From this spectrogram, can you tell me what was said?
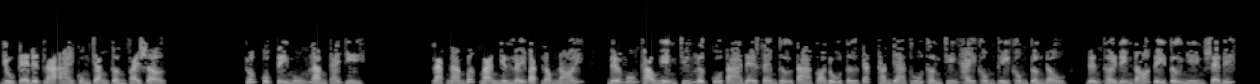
dù kẻ địch là ai cũng chẳng cần phải sợ. Rốt cuộc tỷ muốn làm cái gì? Lạc Nam bất mãn nhìn lấy Bạch Long nói, nếu muốn khảo nghiệm chiến lực của ta để xem thử ta có đủ tư cách tham gia thú thần chiến hay không thì không cần đâu, đến thời điểm đó tỷ tự nhiên sẽ biết.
